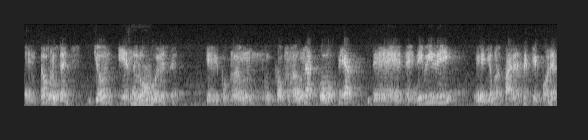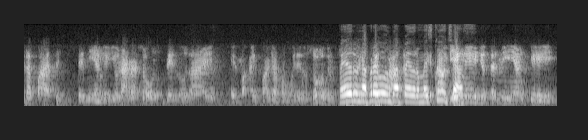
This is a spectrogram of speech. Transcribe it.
Entonces, yo entiendo los jueces que como es, un, como es una copia de, de DVD, eh, yo me parece que por esa parte tenían ellos la razón de no dar el, el, fallo a favor de nosotros. Pedro, una pregunta, Pedro, ¿me escuchas? También ellos tenían que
